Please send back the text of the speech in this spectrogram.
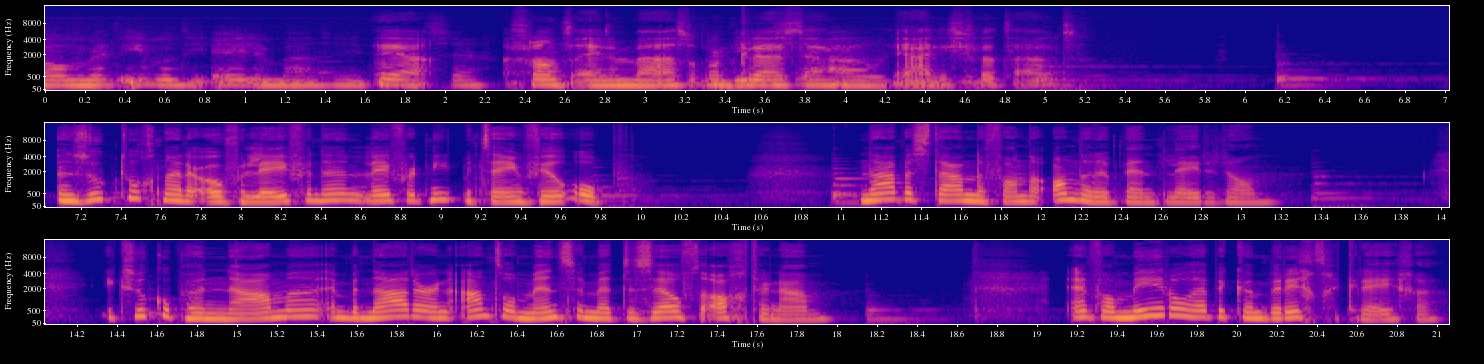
Oh, met iemand die Elenbaas heet. Ja. Dat zegt. Frans Elenbaas op een kruising. Ja, die is veel te oud. Een zoektocht naar de overlevenden levert niet meteen veel op. Nabestaanden van de andere bandleden dan. Ik zoek op hun namen en benader een aantal mensen met dezelfde achternaam. En van Merel heb ik een bericht gekregen.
